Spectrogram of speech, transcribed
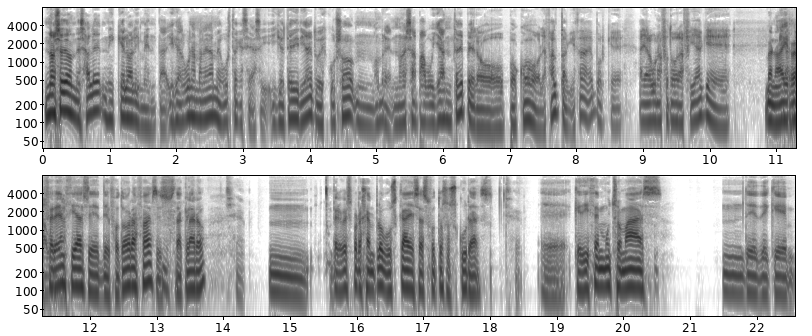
No sé de dónde sale ni qué lo alimenta y de alguna manera me gusta que sea así. Y yo te diría que tu discurso, mm, hombre, no es apabullante, pero poco le falta quizá, ¿eh? porque hay alguna fotografía que... Bueno, hay Que referencias de, de fotógrafas, eso está claro. Sí, Mm, pero ves, por ejemplo, busca esas fotos oscuras sí. eh, que dicen mucho más mm, de, de que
